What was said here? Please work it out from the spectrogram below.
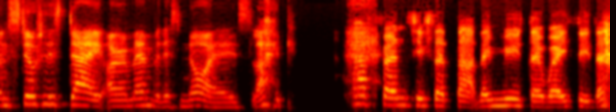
and still to this day, I remember this noise. Like, I have friends who've said that they moved their way through there.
